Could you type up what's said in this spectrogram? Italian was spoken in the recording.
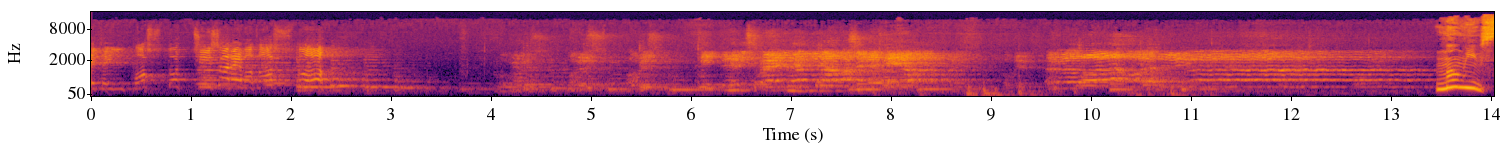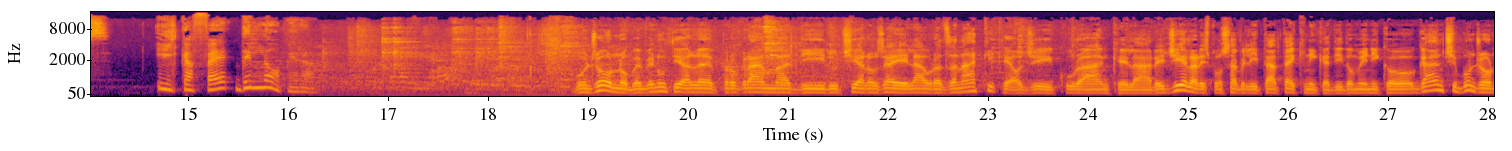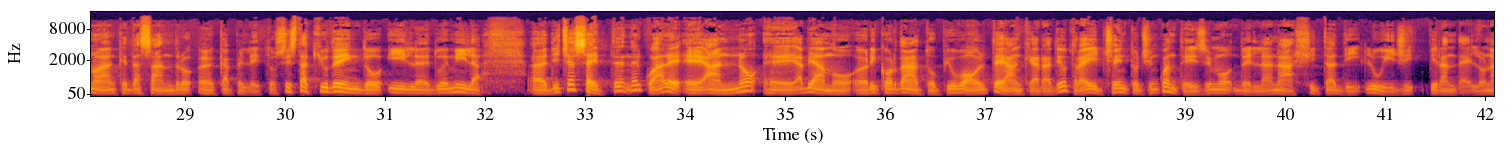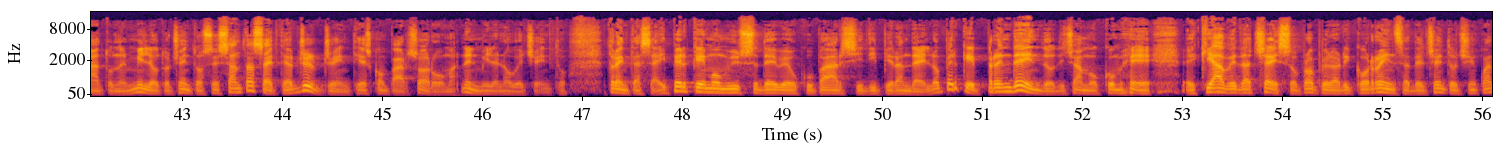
cedete il posto, ci saremo tosto. Momus, il caffè dell'opera. Buongiorno, benvenuti al programma di Lucia Rosei e Laura Zanacchi che oggi cura anche la regia e la responsabilità tecnica di Domenico Ganci. Buongiorno anche da Sandro eh, Cappelletto. Si sta chiudendo il 2017 nel quale eh, anno eh, abbiamo ricordato più volte anche a Radio 3 il 150 della nascita di Luigi Pirandello, nato nel 1867 a Girgenti e scomparso a Roma nel 1936. Perché Momus deve occuparsi di Pirandello? Perché prendendo diciamo, come eh, chiave d'accesso proprio la ricorrenza del 150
